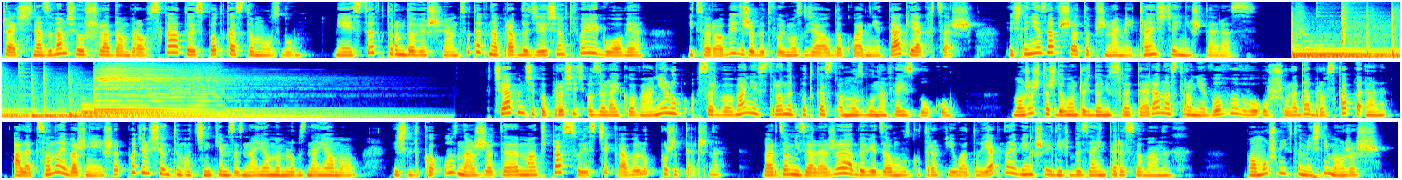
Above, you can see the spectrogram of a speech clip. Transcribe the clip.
Cześć, nazywam się Urszula Dąbrowska, a to jest podcast o mózgu. Miejsce, w którym dowiesz się, co tak naprawdę dzieje się w Twojej głowie i co robić, żeby Twój mózg działał dokładnie tak, jak chcesz. Jeśli nie zawsze, to przynajmniej częściej niż teraz. Chciałabym Cię poprosić o zalajkowanie lub obserwowanie strony Podcast o mózgu na Facebooku. Możesz też dołączyć do newslettera na stronie www.urszuladabrowska.pl. Ale co najważniejsze, podziel się tym odcinkiem ze znajomym lub znajomą, jeśli tylko uznasz, że temat czasu jest ciekawy lub pożyteczny. Bardzo mi zależy, aby wiedza o mózgu trafiła do jak największej liczby zainteresowanych. Pomóż mi w tym, jeśli możesz.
